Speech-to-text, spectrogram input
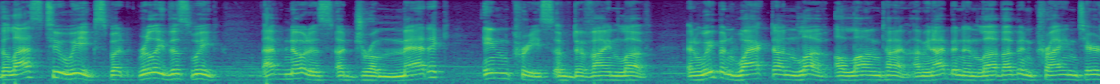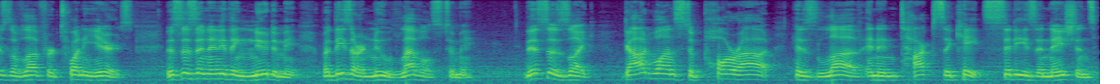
The last two weeks, but really this week, I've noticed a dramatic increase of divine love. And we've been whacked on love a long time. I mean, I've been in love. I've been crying tears of love for 20 years. This isn't anything new to me, but these are new levels to me. This is like God wants to pour out his love and intoxicate cities and nations.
